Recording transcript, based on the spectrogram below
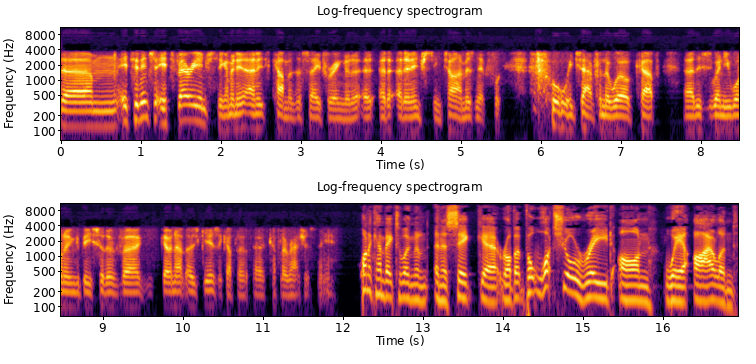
um, it's an inter- it's very interesting. I mean, and it's come as I say for England at, at, at an interesting time, isn't it? Four, four, weeks out from the World Cup, uh, this is when you're wanting to be sort of uh, going out those gears a couple of a couple of ratchets. There. I want to come back to England in a sec, uh, Robert. But what's your read on where Ireland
